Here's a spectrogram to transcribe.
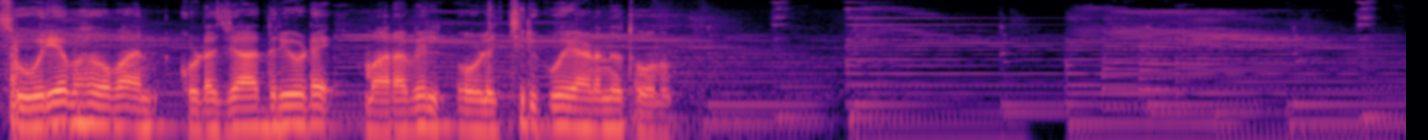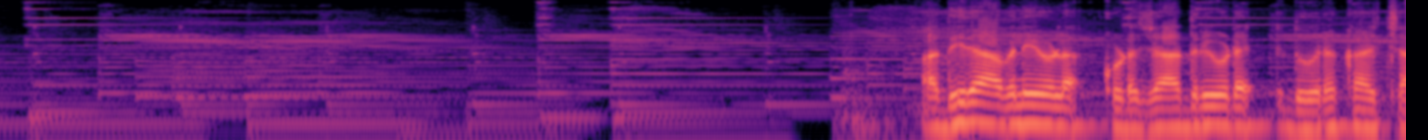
സൂര്യഭഗവാൻ കുടജാദ്രിയുടെ മറവിൽ ഒളിച്ചിരിക്കുകയാണെന്ന് തോന്നും. അതിരാവിലെയുള്ള കുടജാദ്രിയുടെ ദൂരക്കാഴ്ച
